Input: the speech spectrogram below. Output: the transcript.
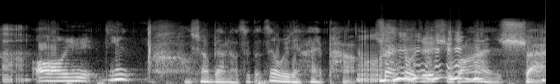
啦。哦，因为因为好，算了，不要聊这个，这我有点害怕。虽然说我觉得许光汉很帅，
